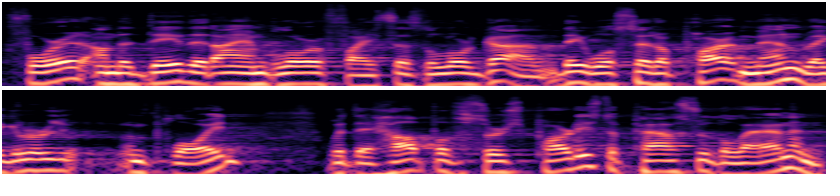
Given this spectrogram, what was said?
for it on the day that I am glorified, says the Lord God. They will set apart men regularly employed with the help of search parties to pass through the land and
